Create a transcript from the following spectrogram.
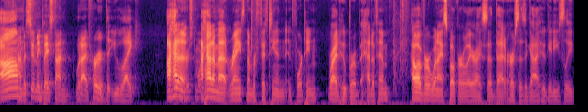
Um, I'm assuming based on what I've heard that you like. I had a, more? I had him at ranked number 15 and, and 14, where I had Hooper ahead of him. However, when I spoke earlier, I said that Hurst is a guy who could easily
